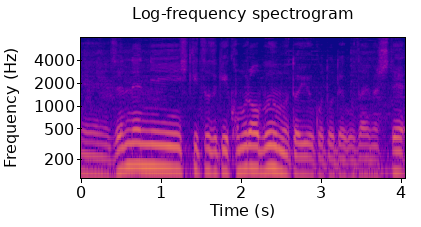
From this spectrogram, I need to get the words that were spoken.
えー、前年に引き続き小室ブームということでございまして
